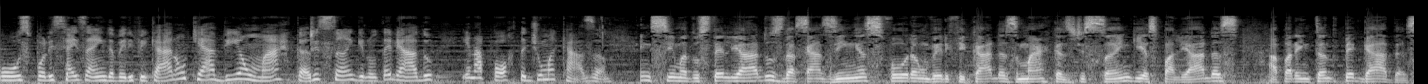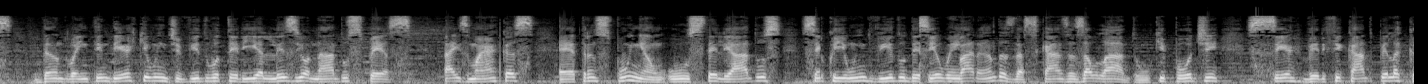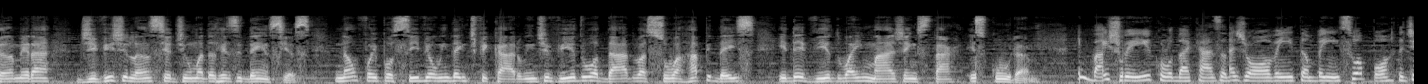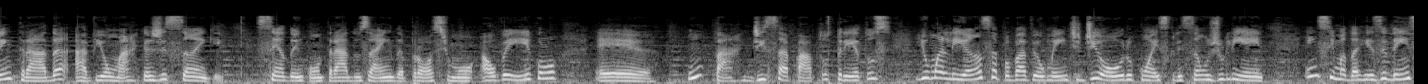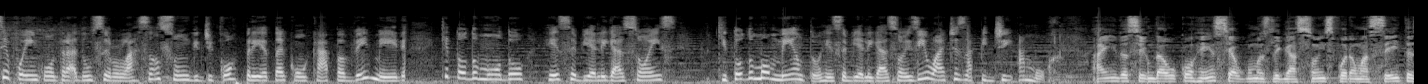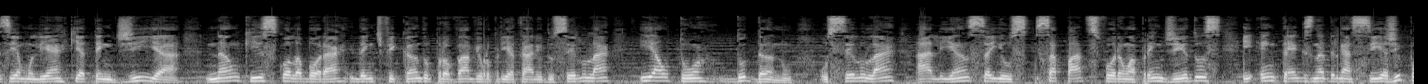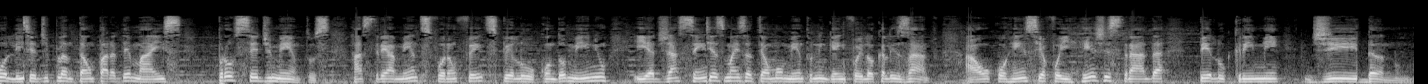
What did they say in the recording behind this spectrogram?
Os policiais ainda verificaram que haviam marcas de sangue no telhado e na porta de uma casa. Em cima dos telhados das casinhas foram verificadas marcas de sangue espalhadas, aparentando pegadas, dando a entender que o indivíduo teria lesionado os pés. Tais marcas é, transpunham os telhados, sendo que um indivíduo desceu em varandas das casas ao lado, o que pôde ser verificado pela câmera de vigilância de uma das residências. Não foi possível identificar o indivíduo, dado a sua rapidez e devido à imagem estar escura. Embaixo do veículo da casa da jovem e também em sua porta de entrada haviam marcas de sangue sendo encontrados ainda próximo ao veículo é, um par de sapatos pretos e uma aliança, provavelmente de ouro, com a inscrição Julienne. Em cima da residência foi encontrado um celular Samsung de cor preta com capa vermelha, que todo mundo recebia ligações que todo momento recebia ligações e WhatsApp de amor. Ainda segundo a ocorrência, algumas ligações foram aceitas e a mulher que atendia não quis colaborar, identificando o provável proprietário do celular e autor do dano. O celular, a aliança e os sapatos foram apreendidos e entregues na delegacia de polícia de plantão para demais procedimentos. Rastreamentos foram feitos pelo condomínio e adjacências, mas até o momento ninguém foi localizado. A ocorrência foi registrada pelo crime de dano.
